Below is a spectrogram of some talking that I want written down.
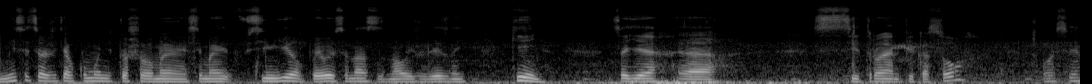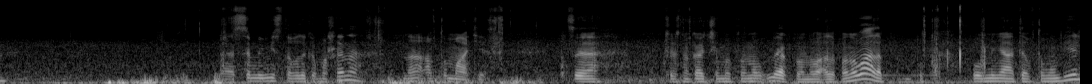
місяця життя в комуні, то що ми сімей, в сім'ї з'явився у нас новий желізний кінь. Це є е, Citroen Picasso. Ось. Е, Семимісна велика машина на автоматі. Це, чесно кажучи, ми планували, ну як планували, планували поміняти автомобіль,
